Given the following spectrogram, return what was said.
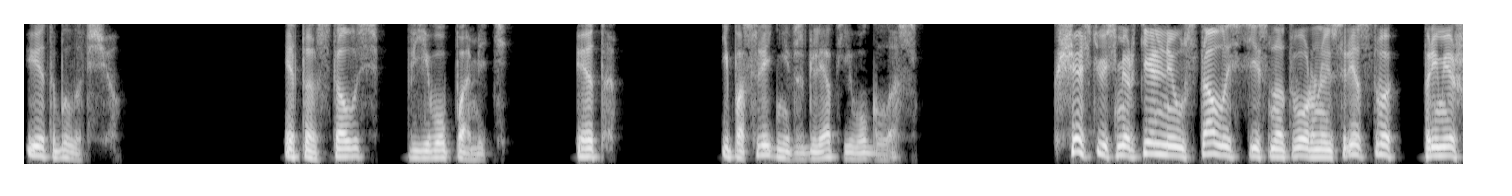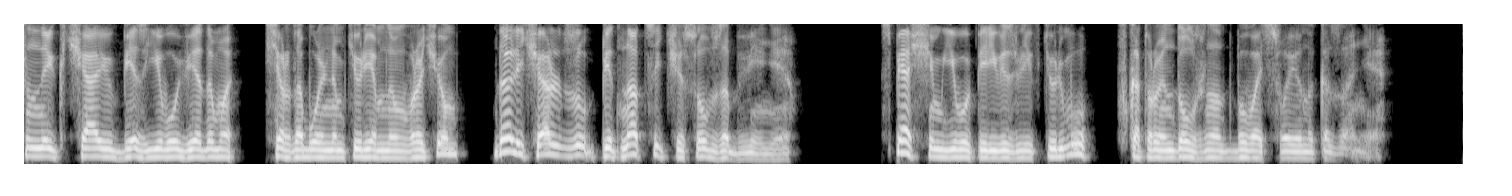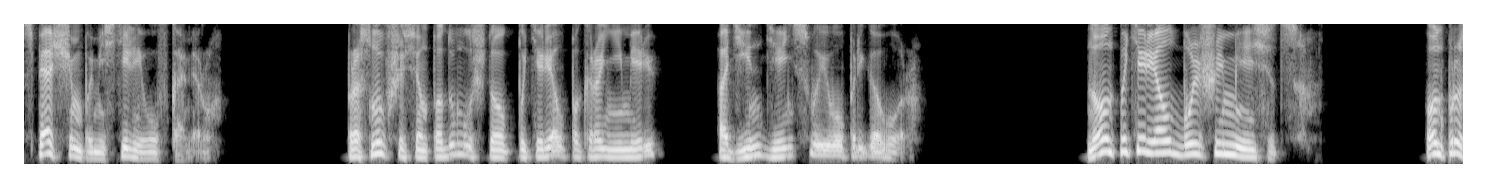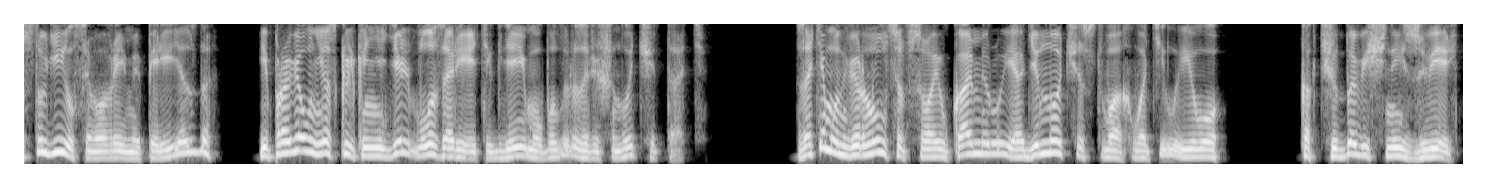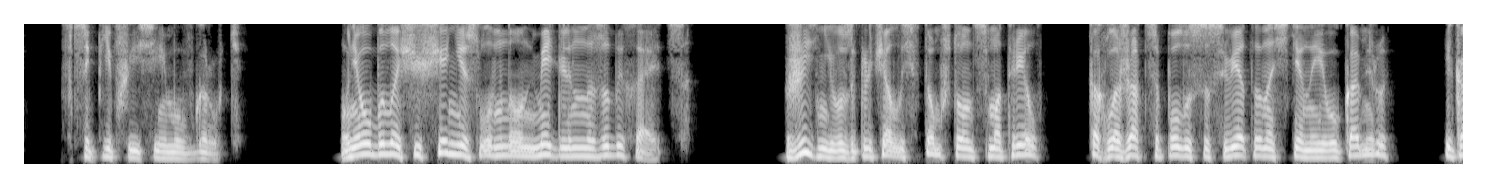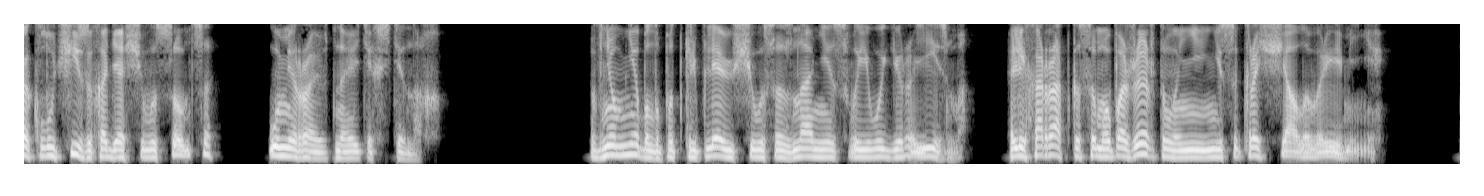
И это было все. Это осталось в его памяти. Это и последний взгляд его глаз. К счастью, смертельной усталости и снотворные средства, примешанные к чаю без его ведома сердобольным тюремным врачом, дали Чарльзу 15 часов забвения. Спящим его перевезли в тюрьму, в которой он должен отбывать свое наказание. Спящим поместили его в камеру. Проснувшись, он подумал, что потерял, по крайней мере, один день своего приговора. Но он потерял больше месяца. Он простудился во время переезда и провел несколько недель в лазарете, где ему было разрешено читать. Затем он вернулся в свою камеру, и одиночество охватило его, как чудовищный зверь, вцепившийся ему в грудь. У него было ощущение, словно он медленно задыхается. Жизнь его заключалась в том, что он смотрел, как ложатся полосы света на стены его камеры и как лучи заходящего солнца умирают на этих стенах. В нем не было подкрепляющего сознания своего героизма. Лихорадка самопожертвований не сокращала времени.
